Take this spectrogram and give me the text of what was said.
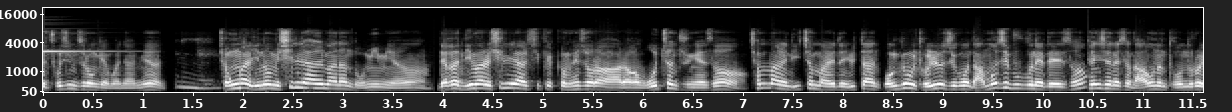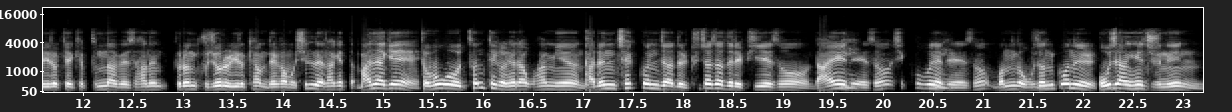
이거 조심스러운 게 뭐냐면 네. 정말 이놈이 신뢰할 만한 놈이면 내가 네 말을 신뢰할 수 있게끔 해줘라 라고 5천 중에서 천만 원이든 2천만 원이든 일단 원금을 돌려주고 나머지 부분에 대해서 펜션에서 나오는 돈으로 이렇게 이렇게 분납해서 하는 그런 구조를 이렇게 하면 내가 뭐 신뢰를 하겠다 만약에 저보고 선택을 해라고 하면 다른 채권자들 투자자들에 비해서 나에 네. 대해서 19분에 네. 대해서 뭔가 우선권을 보장해주는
